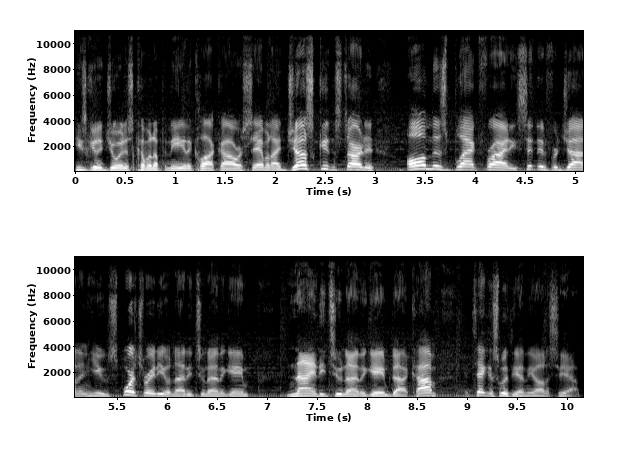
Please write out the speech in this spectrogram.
He's going to join us coming up in the 8 o'clock hour. Sam and I just getting started on this Black Friday, sitting in for John and Hugh. Sports Radio 929 The Game, 929thegame.com. And take us with you on the Audacy app.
